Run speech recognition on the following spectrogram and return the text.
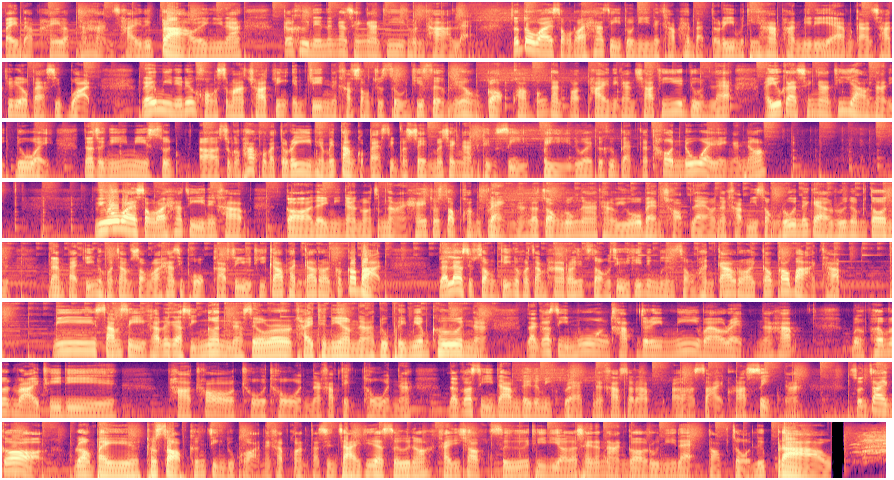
ไปแบบให้แบบทหารใช้หรือเปล่าอะไรอย่างนี้นะ ก็คือเน้นเรื่องการใช้งานที่ทนทานแหละ เจ้าตัว Y 254ตัวนี้นะครับ ให้แบตเตอรี่มาที่ 5,000 มิลลิแอมการชาร์จที่เร็ว 80 วัตต์ แล้วก็มีในเรื่องของ Smart Charging Engine นะครับ 2.0 ที่เสริมในเรื่องของเกราะความป้องกันปลอดภัยในการชาร์จที่ยืดหยุ่น และอายุการใช้งานที่ยาวนานอีกด้วย นอกจากนี้มีสุดสุขภาพของแบตเตอรี่เนี่ยไม่ต่ำกว่า 80%เมื่อใช้งานไปถึง 4 ปีด้วย ก็คือแบตก็ทนด้วยอย่างนั้นเนาะ vivo y 205G นะครับ ก็ได้มีการวางจำหน่ายให้ทดสอบความแกร่งนะ และจองล่วงหน้าทาง vivo band shop แล้วนะครับ มี 2 รุ่นได้แก่รุ่นเริ่มต้นแรม8กิกในความจำ256 ครับ จะอยู่ที่ 9,999 บาท และแล้ว 12กิกในความจำ512 จะอยู่ที่ 12,999 บาทครับมี 3 สีครับได้แก่สีเงินนะ silver titanium นะ ดูพรีเมียมขึ้นนะ แล้วก็สีม่วงครับ dreamy violet นะครับ เบิกเพิ่มลวดลาย 3D p a t r o t o tone นะครับเทคโทนนะ แล้วก็สีดำ Dynamic Red นะครับสำหรับสายคลาสสิกนะ สนใจก็ลองไปทดสอบเครื่องจริงดูก่อนนะครับ ก่อนตัดสินใจที่จะซื้อเนาะ ใครที่ชอบซื้อทีเดียวแล้วใช้นานๆก็รุ่นนี้แหละตอบโจทย์หรือเปล่า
